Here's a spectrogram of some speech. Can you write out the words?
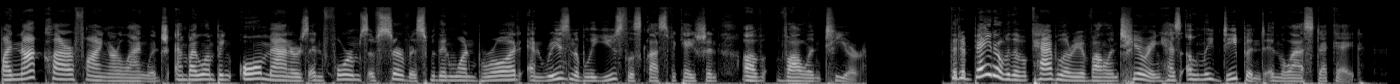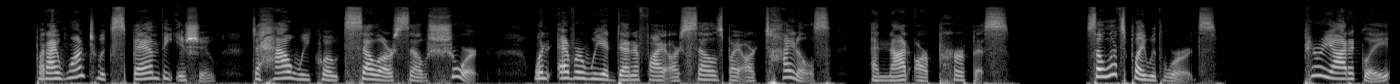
by not clarifying our language and by lumping all manners and forms of service within one broad and reasonably useless classification of volunteer. The debate over the vocabulary of volunteering has only deepened in the last decade. But I want to expand the issue to how we, quote, sell ourselves short whenever we identify ourselves by our titles and not our purpose. So let's play with words. Periodically,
